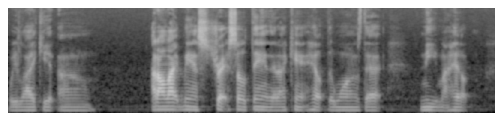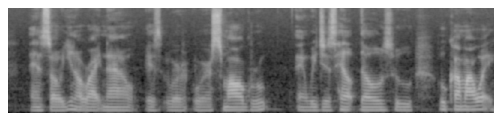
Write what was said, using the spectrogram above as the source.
We like it. Um, I don't like being stretched so thin that I can't help the ones that need my help. And so, you know, right now is we're we're a small group, and we just help those who who come our way.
